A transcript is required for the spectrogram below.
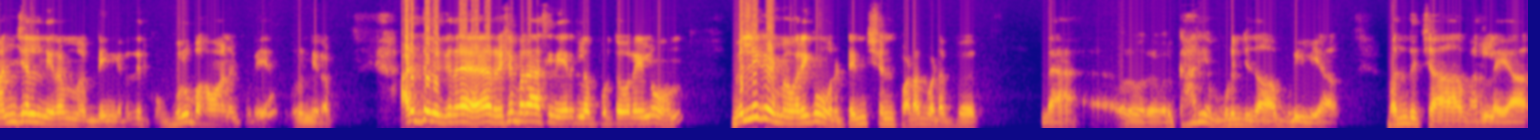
மஞ்சள் நிறம் அப்படிங்கிறது இருக்கும். குரு பகவானுக்குரிய ஒரு நிறம். அடுத்து இருக்கிற ரிஷபராசி நேர்களை பொறுத்தவரையிலும் வெள்ளிக்கிழமை வரைக்கும் ஒரு டென்ஷன் படபடப்பு இந்த ஒரு ஒரு ஒரு காரியம் முடிஞ்சுதா முடியலையா? வந்துச்சா வரலையா?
